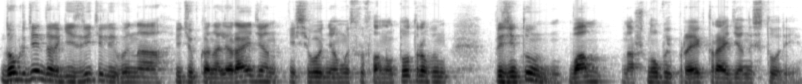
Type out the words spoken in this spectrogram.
Добрый день, дорогие зрители! Вы на YouTube-канале Райдиан. И сегодня мы с Русланом Тотровым презентуем вам наш новый проект Райдиан Истории.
